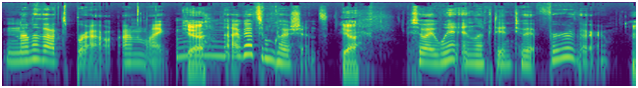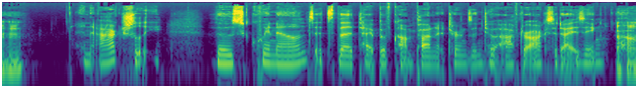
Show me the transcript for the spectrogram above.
none of that's brown. I'm like, Yeah. "Mm, I've got some questions. Yeah. So I went and looked into it further. Mm-hmm. And actually, those quinones, it's the type of compound it turns into after oxidizing, Uh huh.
